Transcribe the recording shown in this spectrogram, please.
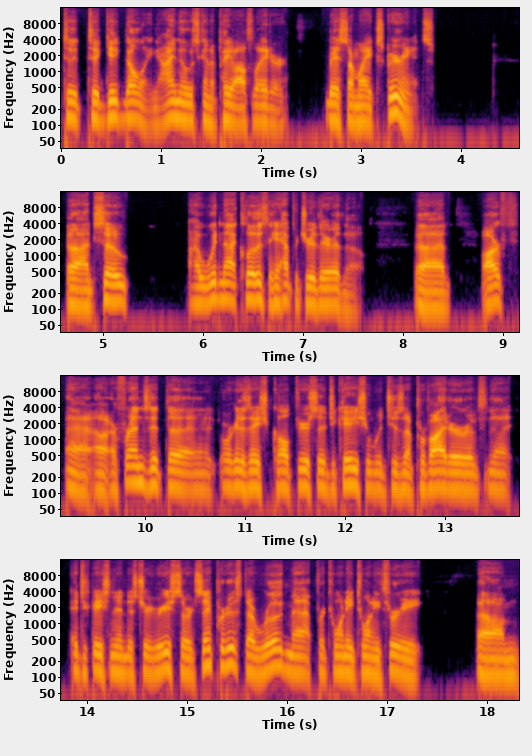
to, to get going. I know it's going to pay off later based on my experience. Uh, so I would not close the aperture there, though our uh, our friends at the organization called Fierce Education, which is a provider of the education industry research, they produced a roadmap for 2023 um,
